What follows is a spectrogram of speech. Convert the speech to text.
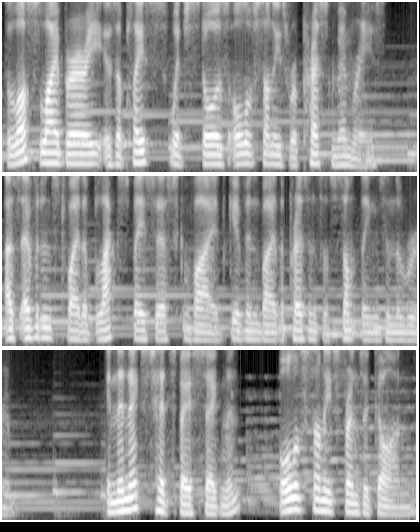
the Lost Library is a place which stores all of Sunny's repressed memories, as evidenced by the black space-esque vibe given by the presence of somethings in the room. In the next Headspace segment, all of Sunny's friends are gone,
